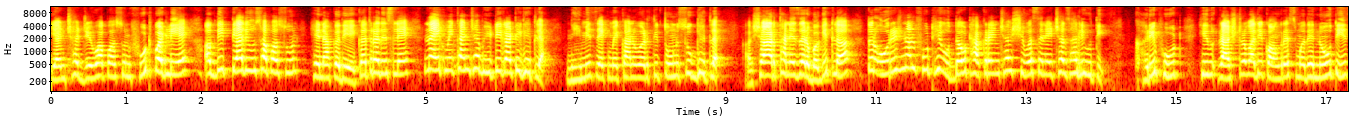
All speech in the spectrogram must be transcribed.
यांच्या जेव्हापासून फूट पडली आहे अगदी त्या दिवसापासून हे ना कधी एकत्र दिसले ना एकमेकांच्या भेटीगाठी घेतल्या नेहमीच एकमेकांवरती तोंडसूक घेतलं अशा अर्थाने जर बघितलं तर ओरिजिनल फूट ही उद्धव ठाकरेंच्या शिवसेनेच्या झाली होती. खरी फूट ही राष्ट्रवादी काँग्रेसमध्ये नव्हतीच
